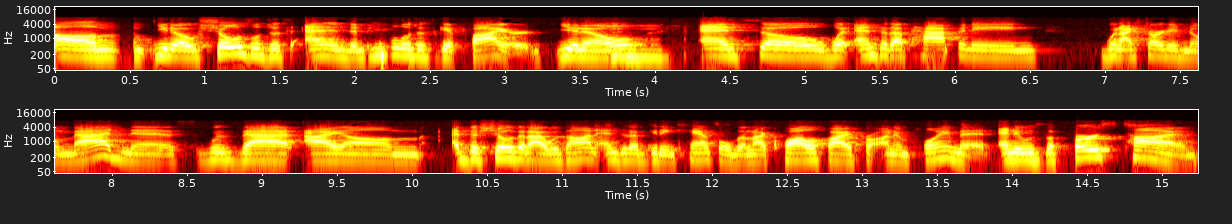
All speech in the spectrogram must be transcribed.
Um, you know, shows will just end and people will just get fired, you know? Mm-hmm. And so what ended up happening when I started Nomadness was that I um the show that I was on ended up getting canceled and I qualified for unemployment. And it was the first time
